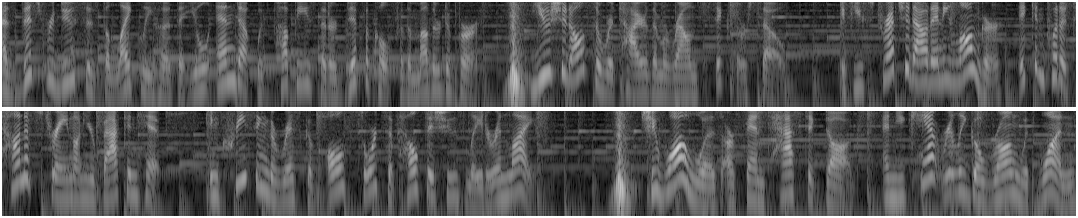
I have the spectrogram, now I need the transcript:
as this reduces the likelihood that you'll end up with puppies that are difficult for the mother to birth. You should also retire them around six or so. If you stretch it out any longer, it can put a ton of strain on your back and hips, increasing the risk of all sorts of health issues later in life. Chihuahuas are fantastic dogs, and you can't really go wrong with one,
